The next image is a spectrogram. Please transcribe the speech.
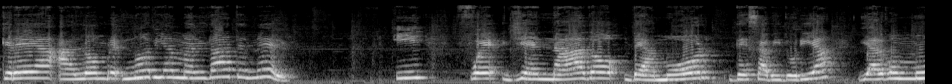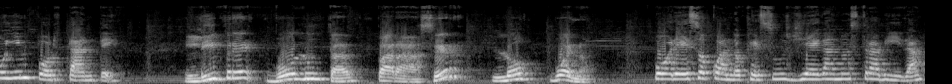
crea al hombre, no había maldad en él. Y fue llenado de amor, de sabiduría y algo muy importante, Libre voluntad para hacer lo bueno. Por eso cuando Jesús llega a nuestra vida,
